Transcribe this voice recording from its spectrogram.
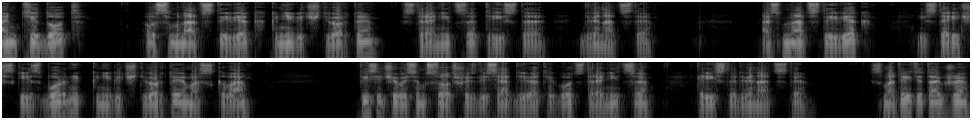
Антидот, XVIII век, книга 4, страница 312. XVIII век, исторический сборник, книга 4, Москва, 1869 год, страница 312. Смотрите также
